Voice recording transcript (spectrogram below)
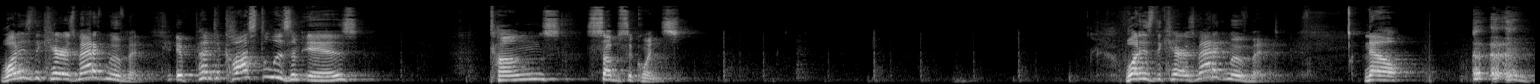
What is the charismatic movement? If Pentecostalism is tongues subsequence, what is the charismatic movement? Now,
